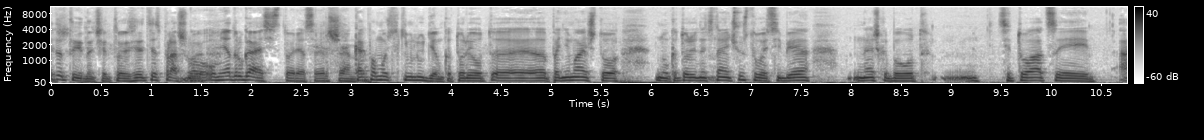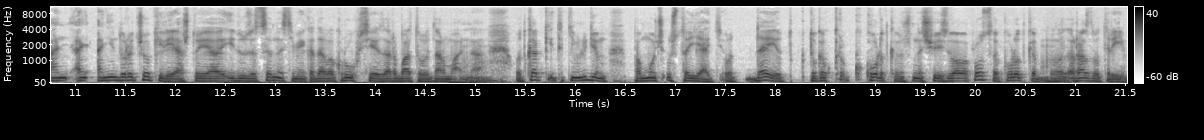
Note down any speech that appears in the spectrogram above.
говоришь. это ты, значит, то есть я тебя спрашиваю. Ну, у меня другая история совершенно. Как помочь таким людям, которые вот э, понимают, что, ну, которые начинают чувствовать себя, знаешь, как бы вот м, ситуацией, а, а, а не дурачок или я, что я иду за ценностями, когда вокруг все зарабатывают нормально. Вот как и таким людям помочь устоять? Вот дай вот только коротко, потому что у нас еще есть два вопроса, коротко, раз, два, три.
